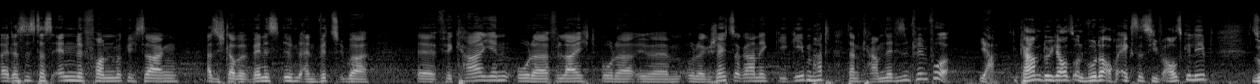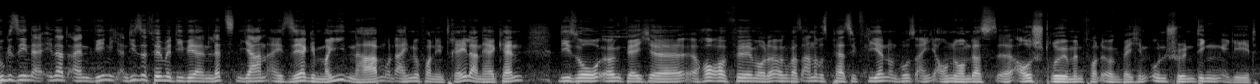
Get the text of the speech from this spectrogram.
äh, das ist das Ende von wirklich sagen, also ich glaube, wenn es irgendeinen Witz über äh, Fäkalien oder vielleicht oder, ähm, oder Geschlechtsorgane gegeben hat, dann kam der diesem Film vor. Ja, kam durchaus und wurde auch exzessiv ausgelebt. So gesehen erinnert ein wenig an diese Filme, die wir in den letzten Jahren eigentlich sehr gemieden haben und eigentlich nur von den Trailern her kennen, die so irgendwelche Horrorfilme oder irgendwas anderes persiflieren und wo es eigentlich auch nur um das äh, Ausströmen von irgendwelchen unschönen Dingen geht.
